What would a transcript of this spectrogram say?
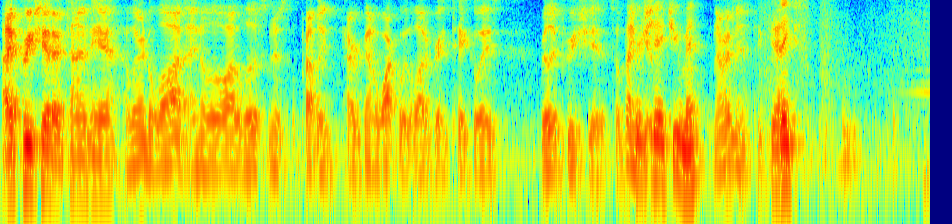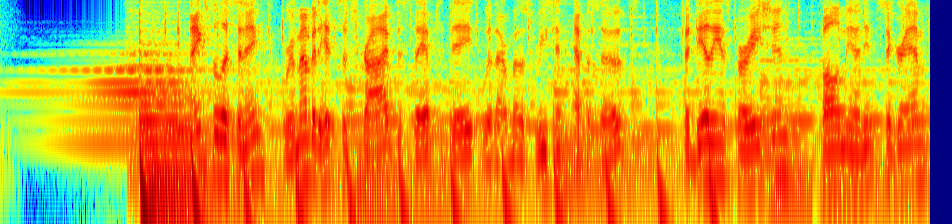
I appreciate our time here. I learned a lot. I know a lot of listeners will probably are going to walk away with a lot of great takeaways. Really appreciate it. So thank appreciate you. Appreciate you, man. All right, man. Take care. Thanks. Thanks for listening. Remember to hit subscribe to stay up to date with our most recent episodes. For daily inspiration, follow me on Instagram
